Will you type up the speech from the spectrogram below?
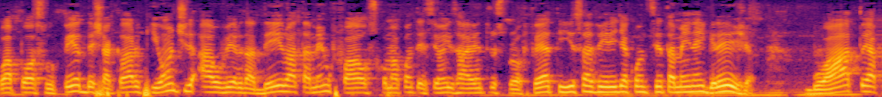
o apóstolo Pedro deixa claro que onde há o verdadeiro, há também o falso, como aconteceu em Israel entre os profetas, e isso haveria de acontecer também na igreja. Boato é a,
